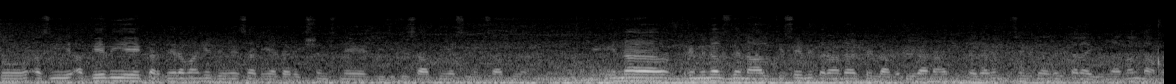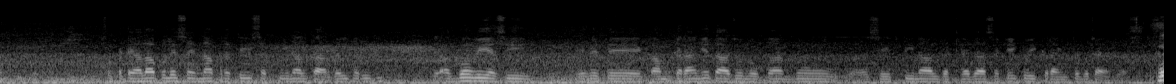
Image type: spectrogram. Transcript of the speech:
ਸੋ ਅਸੀਂ ਅੱਗੇ ਵੀ ਇਹ ਕਰਦੇ ਰਵਾਂਗੇ, ਜਿਵੇਂ ਸਾਡੀਆਂ ਡਾਇਰੈਕਸ਼ਨਸ ਨੇ ਡੀਜੀਪੀ ਸਾਹਿਬ ਦੀਆਂ ਸੀਐਮ ਸਾਹਿਬ ਦੀਆਂ। ਇਹਨਾਂ ਕ੍ਰਿਮੀਨਲਸ ਦੇ ਨਾਲ ਕਿਸੇ ਵੀ ਤਰ੍ਹਾਂ ਦਾ ਢਿੱਲਾ ਵਤੀਰਾ ਨਾ ਕੀਤਾ ਜਾਵੇ, ਕਿਸੇ ਵੀ ਤਰ੍ਹਾਂ ਦੀ ਢਲਾਈ ਨਾਲ ਨਾ ਵਰਤੀ ਜਾਵੇ। ਪਟਿਆਲਾ ਪੁਲਿਸ ਇਹਨਾਂ ਪ੍ਰਤੀ ਸਖਤੀ ਨਾਲ ਕਾਰਵਾਈ ਕਰੂਗੀ ਤੇ ਅੱਗੋਂ ਵੀ ਅਸੀਂ ਇਹਦੇ ਤੇ ਕੰਮ ਕਰਾਂਗੇ ਤਾਂ ਜੋ ਲੋਕਾਂ ਨੂੰ ਸੇਫਟੀ ਨਾਲ ਰੱਖਿਆ ਜਾ ਸਕੇ, ਕੋਈ ਕ੍ਰਾਈਮ ਤੋਂ ਬਚਾਇਆ ਜਾ ਸਕੇ।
